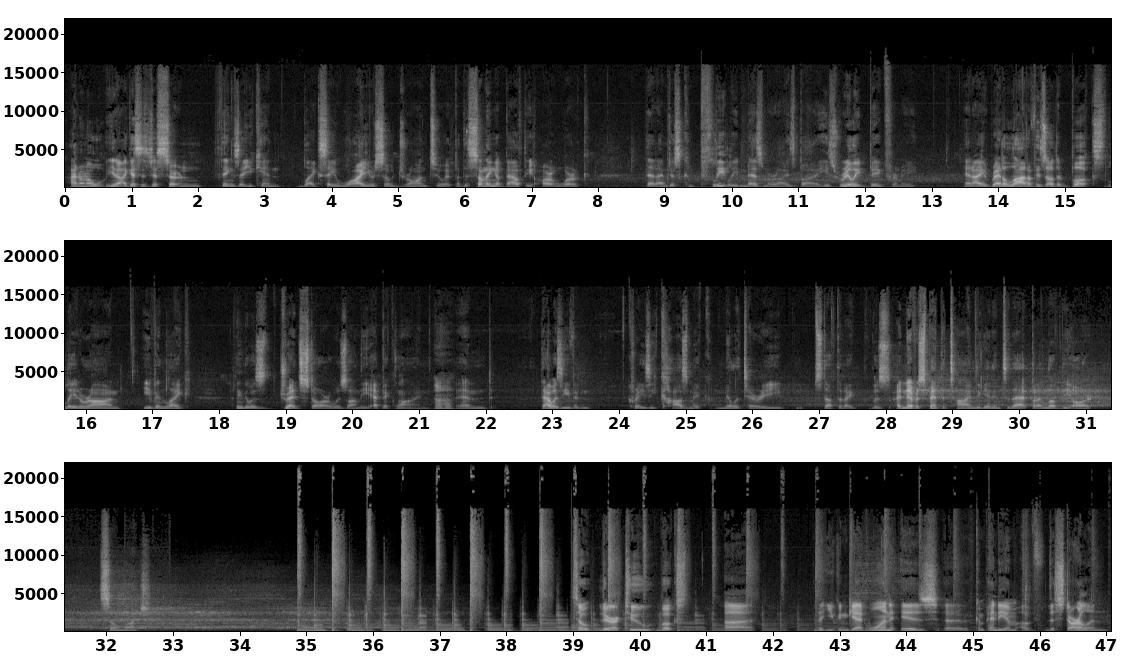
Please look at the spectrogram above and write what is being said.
I don't know. You know, I guess it's just certain things that you can't like say why you're so drawn to it, but there's something about the artwork that I'm just completely mesmerized by. He's really big for me. And I read a lot of his other books later on, even like I think there was Dreadstar was on the Epic line. Uh huh. And that was even crazy cosmic military stuff that I was I never spent the time to get into that, but I love the art so much. So there are two books uh, that you can get. One is a compendium of the Starlin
